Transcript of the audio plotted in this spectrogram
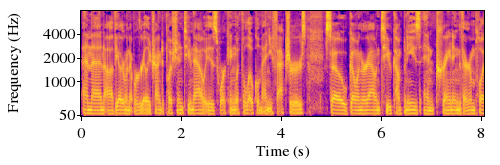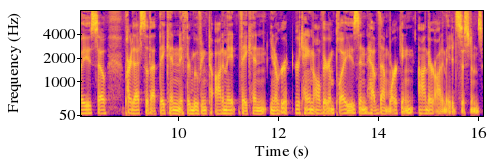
And then uh, the other one that we're really trying to push into now is working with the local manufacturers. So going around to companies and training their employees. So part of that so that they can, if they're moving to automate they can you know re- retain all their employees and have them working on their automated systems.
